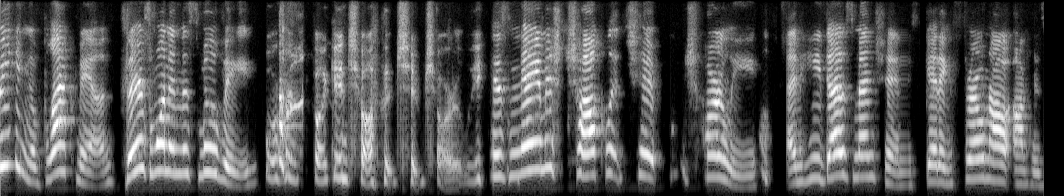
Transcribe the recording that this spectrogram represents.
Speaking of black man, there's one in this movie. Poor fucking chocolate chip Charlie. His name is Chocolate Chip Charlie, and he does mention getting thrown out on his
